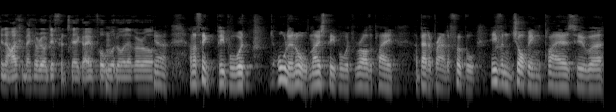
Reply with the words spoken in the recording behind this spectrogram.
you know, I can make a real difference here going forward or whatever. Or Hmm. Yeah, and I think people would, all in all, most people would rather play a better brand of football. Even jobbing players who uh,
